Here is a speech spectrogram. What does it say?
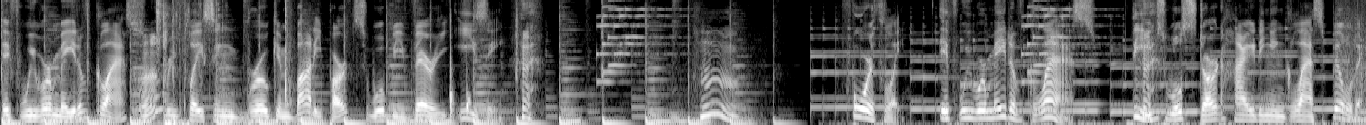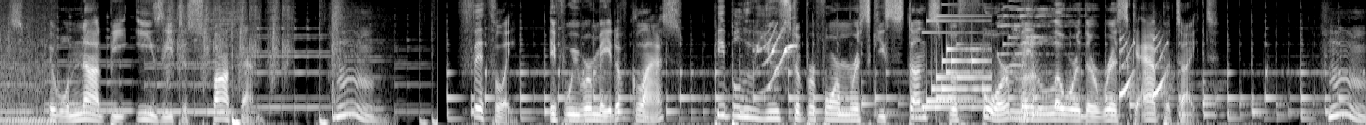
If we were made of glass, replacing broken body parts will be very easy. hmm. Fourthly, if we were made of glass, thieves will start hiding in glass buildings. It will not be easy to spot them. Hmm. Fifthly, if we were made of glass, people who used to perform risky stunts before may lower their risk appetite. Hmm.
